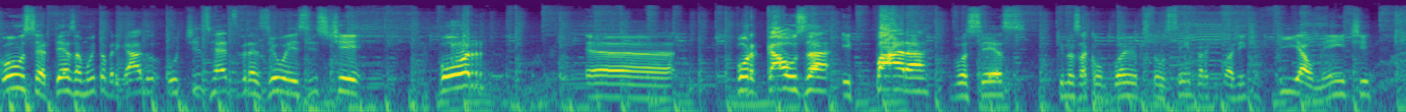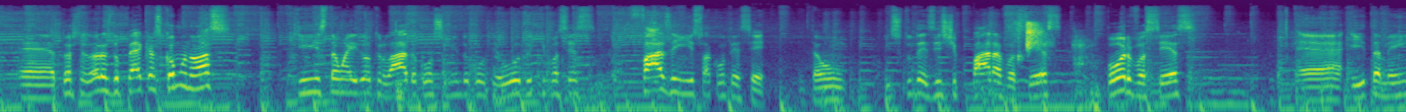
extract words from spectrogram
Com certeza, muito obrigado. O Cheeseheads Brasil existe por uh, por causa e para vocês que nos acompanham, que estão sempre aqui com a gente fielmente, é, torcedores do Packers como nós, que estão aí do outro lado consumindo conteúdo e que vocês fazem isso acontecer. Então, isso tudo existe para vocês, por vocês é, e também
